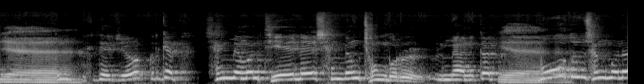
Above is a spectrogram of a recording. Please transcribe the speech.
예. 그렇게 되죠. 그렇게 생명은 DNA 생명 정보를 의미하니까 예. 모든 생물의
